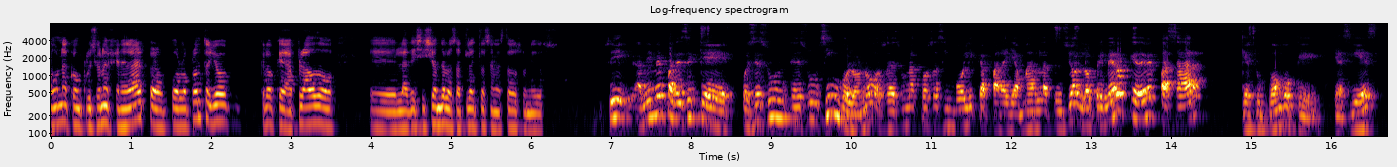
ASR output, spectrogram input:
una conclusión en general, pero por lo pronto yo creo que aplaudo eh, la decisión de los atletas en Estados Unidos. Sí, a mí me parece que pues es un, es un símbolo, ¿no? O sea, es una cosa simbólica para llamar la atención. Lo primero que debe pasar, que supongo que, que así es,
